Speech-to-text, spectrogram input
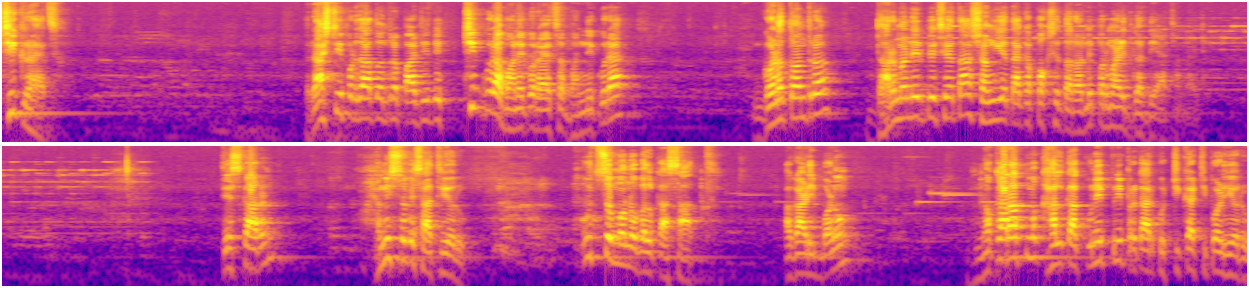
ठिक रहेछ। राष्ट्रिय प्रजातन्त्र पार्टीले ठिक कुरा भनेको रहेछ भन्ने कुरा गणतन्त्र धर्मनिरपेक्षता सङ्घीयताका पक्षधरहरूले प्रमाणित गरिदिएका छन् अहिले। त्यसकारण हामी सबै साथीहरू उच्च मनोबलका साथ अगाडि बढौँ नकारात्मक खालका कुनै पनि प्रकारको टिका टिप्पणीहरू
